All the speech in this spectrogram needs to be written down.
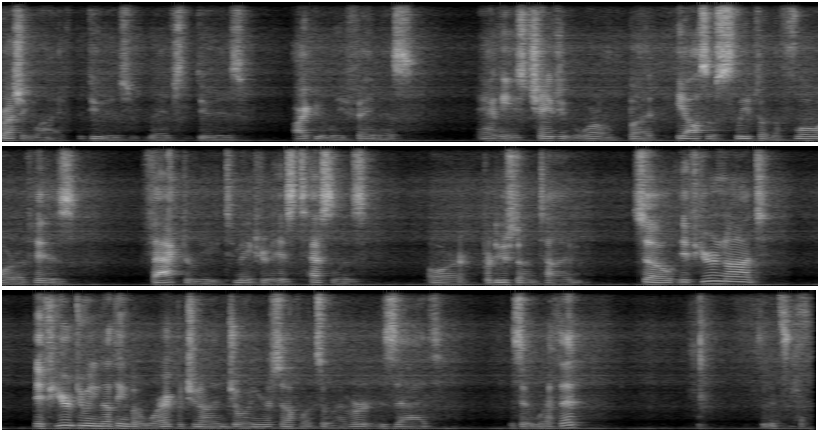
crushing life. The dude is rich. The dude is arguably famous, and he's changing the world. But he also sleeps on the floor of his factory to make sure his Teslas are produced on time. So if you're not, if you're doing nothing but work, but you're not enjoying yourself whatsoever, is that, is it worth it? It's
